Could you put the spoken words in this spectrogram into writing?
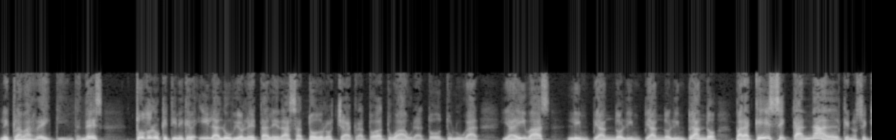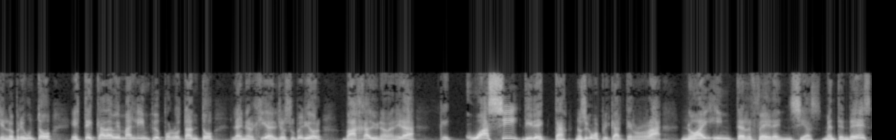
le clavas reiki, ¿entendés? Todo lo que tiene que ver, y la luz violeta le das a todos los chakras, toda tu aura, todo tu lugar, y ahí vas limpiando, limpiando, limpiando, para que ese canal, que no sé quién lo preguntó, esté cada vez más limpio y por lo tanto la energía del yo superior baja de una manera que cuasi directa, no sé cómo explicarte, ra, no hay interferencias, ¿me entendés?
